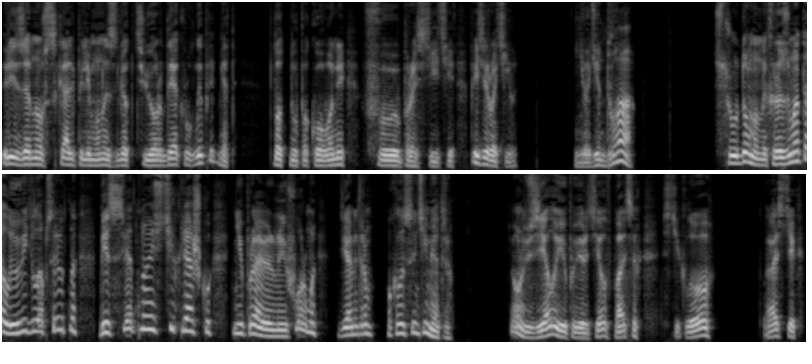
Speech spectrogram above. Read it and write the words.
Резанув скальпелем, он извлек твердый округлый предмет, плотно упакованный в, простите, презервативы. И не один-два. С трудом он их размотал и увидел абсолютно бесцветную стекляшку неправильной формы диаметром около сантиметра. Он взял ее и повертел в пальцах стекло, пластик,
